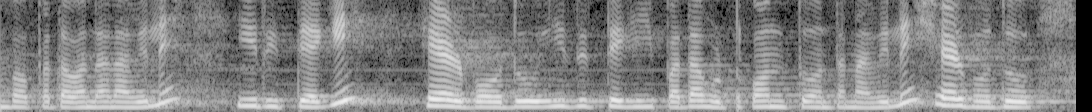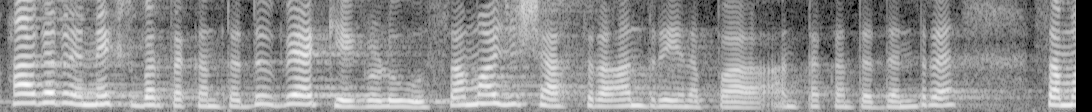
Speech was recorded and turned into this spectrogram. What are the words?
ಎಂಬ ಪದವನ್ನು ನಾವಿಲ್ಲಿ ಈ ರೀತಿಯಾಗಿ ಹೇಳ್ಬೋದು ಈ ರೀತಿಯಾಗಿ ಈ ಪದ ಹುಟ್ಕೊಂತು ಅಂತ ನಾವಿಲ್ಲಿ ಹೇಳ್ಬೋದು. ಹಾಗಾದರೆ ನೆಕ್ಸ್ಟ್ ಬರ್ತಕ್ಕಂಥದ್ದು ವ್ಯಾಖ್ಯೆಗಳು. ಸಮಾಜಶಾಸ್ತ್ರ ಅಂದ್ರೆ ಏನಪ್ಪ ಅಂತಕ್ಕಂಥದ್ದಂದ್ರೆ ಸಮ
